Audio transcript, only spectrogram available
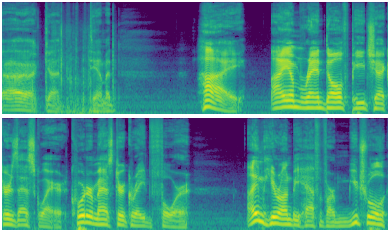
Uh, god damn it. Hi, I am Randolph P. Checkers Esquire, Quartermaster Grade 4. I am here on behalf of our mutual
